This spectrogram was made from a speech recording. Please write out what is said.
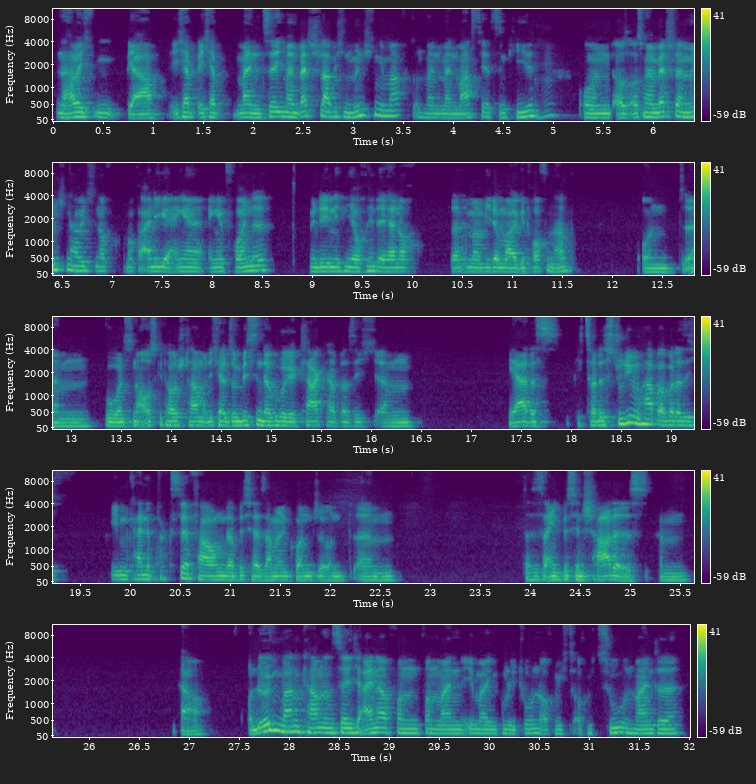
dann habe ich, ja, ich habe, ich habe meinen, tatsächlich meinen Bachelor habe ich in München gemacht und mein, mein Master jetzt in Kiel. Mhm. Und aus, aus meinem Bachelor in München habe ich noch, noch einige enge, enge Freunde, mit denen ich mich auch hinterher noch dann immer wieder mal getroffen habe und ähm, wo wir uns dann ausgetauscht haben und ich halt so ein bisschen darüber geklagt habe, dass ich ähm, ja, dass ich zwar das Studium habe, aber dass ich eben keine Praxiserfahrung da bisher sammeln konnte und ähm, dass es eigentlich ein bisschen schade ist. Ähm, ja. Und irgendwann kam dann tatsächlich einer von, von meinen ehemaligen Kommilitonen auf mich, auf mich zu und meinte,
